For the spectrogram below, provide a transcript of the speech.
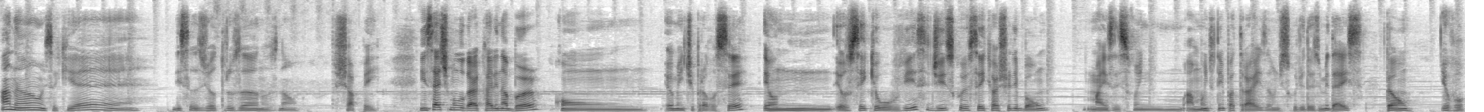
Ah, não, isso aqui é listas de outros anos, não. Chapei. Em sétimo lugar, Karina Burr com Eu Menti Pra Você. Eu, eu sei que eu ouvi esse disco eu sei que eu acho ele bom, mas isso foi em- há muito tempo atrás, é um disco de 2010. Então eu vou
